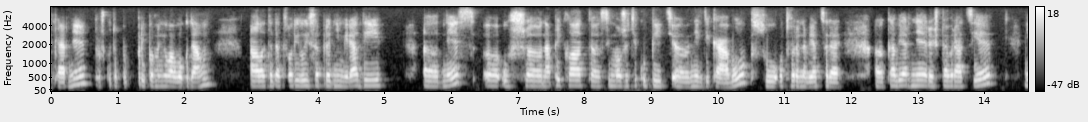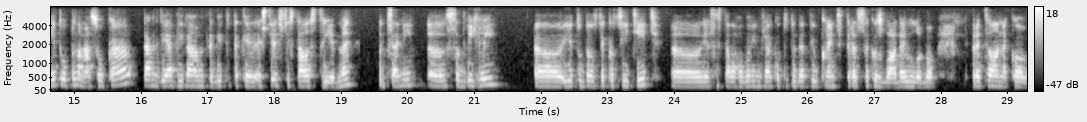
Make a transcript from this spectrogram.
lekárne, trošku to pripomenula lockdown, ale teda tvorili sa pred nimi rady. Dnes už napríklad si môžete kúpiť niekde kávu, sú otvorené viaceré kaviarne, reštaurácie. Nie je to úplná masovka. Tam, kde ja bývam, tak je to také ešte, ešte stále striedme. Ceny sa dvihli, Uh, je to dosť ako cítiť. Uh, ja si stále hovorím, že ako to teda tí Ukrajinci teraz ako zvládajú, lebo predsa len ako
